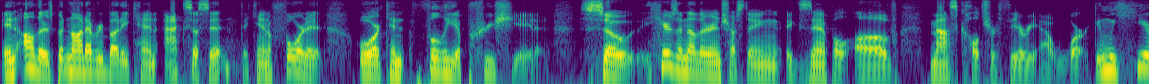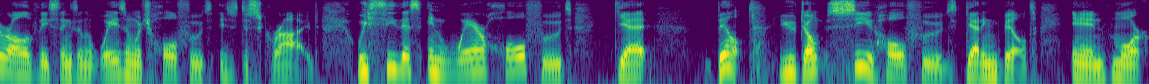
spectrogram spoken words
And others, but not everybody can access it, they can't afford it, or can fully appreciate it. So here's another interesting example of mass culture theory at work. And we hear all of these things in the ways in which Whole Foods is described. We see this in where Whole Foods get built. You don't see Whole Foods getting built in more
